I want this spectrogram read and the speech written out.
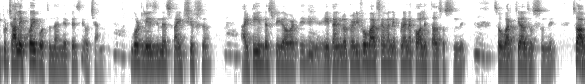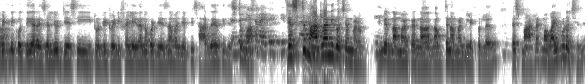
ఇప్పుడు చాలా ఎక్కువ అయిపోతుంది అని చెప్పేసి వచ్చాను. ఇంకోటి laziness night shifts IT industry కాబట్టి ఏ టైంలో ట్వంటీ ఫోర్ బార్ సెవెన్ ఎప్పుడైనా కాల్ ఎత్తాల్సి వస్తుంది. సో వర్క్ చేయాల్సి వస్తుంది. సో అవిటిని కొద్దిగా రెజల్యూట్ చేసి ట్వంటీ ట్వంటీ ఫైవ్ ఏదైనా ఒకటి చేద్దామని చెప్పి సార్ దగ్గరికి జస్ట్ మా జస్ట్ మాట్లాడడానికి వచ్చాను మేడం. మీరు నమ్మక న- నమ్మితే నమ్మంటే లేకపోతే లేదు. జస్ట్ మాట్లాడి మా వైఫ్ కూడా వచ్చింది.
